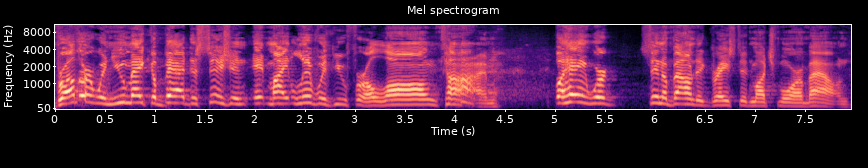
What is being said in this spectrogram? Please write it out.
Brother, when you make a bad decision, it might live with you for a long time. But hey, where sin abounded, grace did much more abound.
